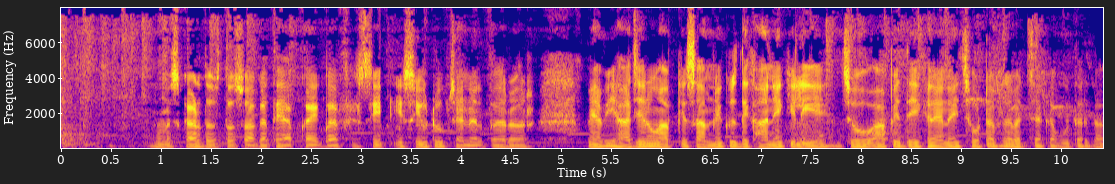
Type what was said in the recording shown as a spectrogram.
नमस्कार दोस्तों, स्वागत है आपका एक बार फिर से इस YouTube चैनल पर। और मैं अभी हाजिर हूँ आपके सामने कुछ दिखाने के लिए, जो आप ये देख रहे हैं ना एक छोटा सा बच्चा कबूतर का।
